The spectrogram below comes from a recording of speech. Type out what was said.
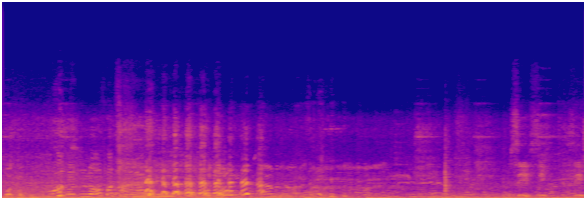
Photo. No, photo. Photo? See, see, see.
